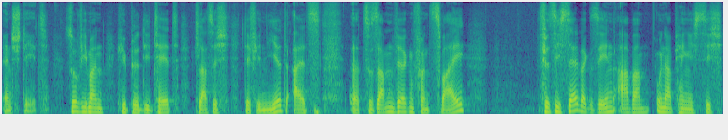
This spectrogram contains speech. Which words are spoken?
entsteht. So wie man Hybridität klassisch definiert als äh, Zusammenwirken von zwei für sich selber gesehen, aber unabhängig sich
